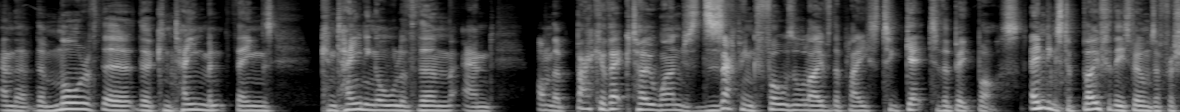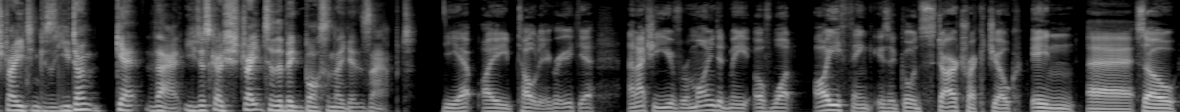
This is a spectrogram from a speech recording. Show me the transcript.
and the the more of the the containment things containing all of them and on the back of Ecto 1 just zapping fools all over the place to get to the big boss. Endings to both of these films are frustrating because you don't get that. You just go straight to the big boss and they get zapped. Yep, I totally agree with you. And actually, you've reminded me of what I think is a good Star Trek joke in. Uh, so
